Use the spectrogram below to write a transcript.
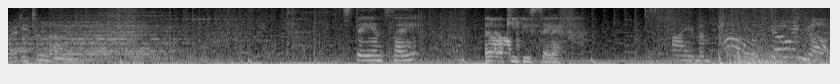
Ready to learn. Stay in sight, and I'll keep you safe. I am empowered. Going up.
